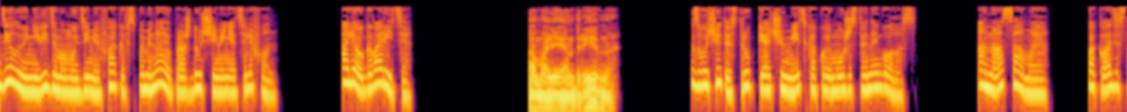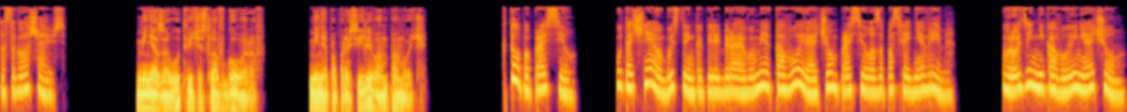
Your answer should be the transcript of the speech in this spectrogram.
Делаю невидимому Диме фак и вспоминаю про ждущий меня телефон. «Алло, говорите». «Амалия Андреевна?» Звучит из трубки очуметь, какой мужественный голос. Она самая. Покладисто соглашаюсь. «Меня зовут Вячеслав Говоров. Меня попросили вам помочь». «Кто попросил?» Уточняю, быстренько перебирая в уме, кого и о чем просила за последнее время. Вроде никого и ни о чем.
